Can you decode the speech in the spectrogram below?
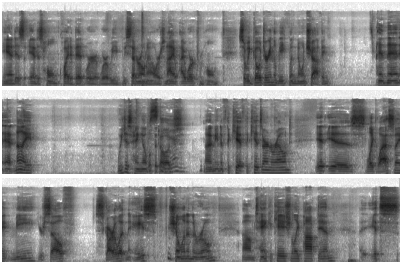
and is and is home quite a bit where where we we set our own hours and I I work from home, so we go during the week when no one's shopping, and then at night we just hang out with the dogs. I mean, if the kid if the kids aren't around, it is like last night. Me, yourself, Scarlett, and Ace chilling in the room. Um, Tank occasionally popped in. It's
